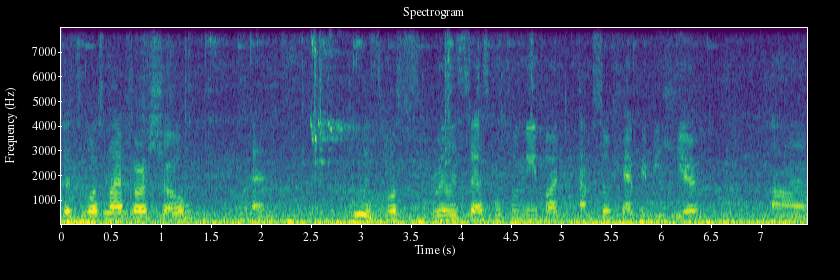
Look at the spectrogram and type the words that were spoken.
This was my first show and this was really stressful for me but i'm so happy to be here um,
